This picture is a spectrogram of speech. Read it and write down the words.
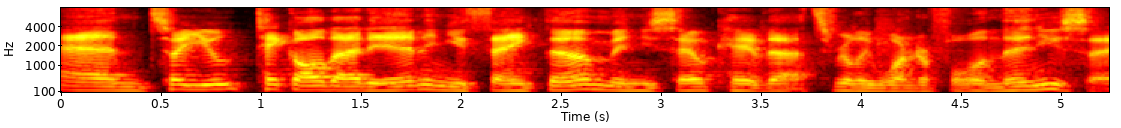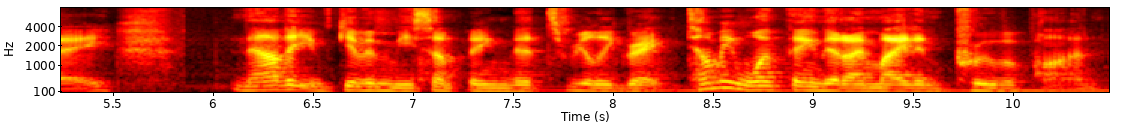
And so you take all that in and you thank them and you say, okay, that's really wonderful. And then you say, now that you've given me something that's really great, tell me one thing that I might improve upon.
